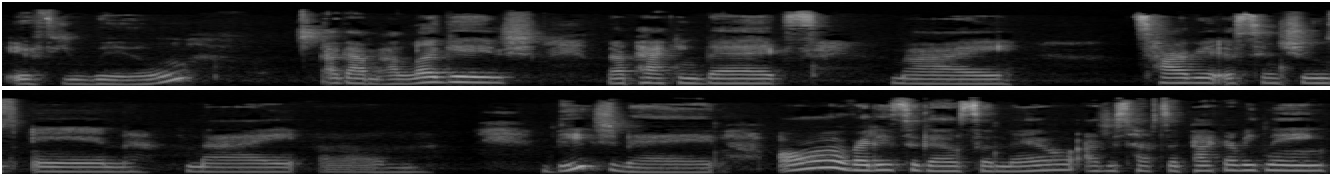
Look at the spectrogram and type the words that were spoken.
if you will. I got my luggage, my packing bags, my Target essentials, and my um, beach bag all ready to go. So now I just have to pack everything,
